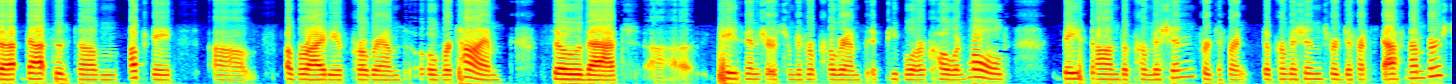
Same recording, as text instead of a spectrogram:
that, that system updates uh, a variety of programs over time so that uh, case managers from different programs, if people are co-enrolled, based on the permission for different the permissions for different staff members.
